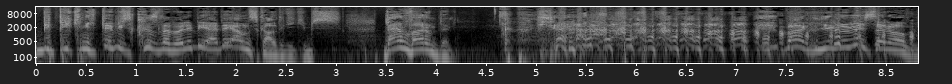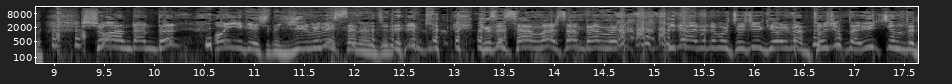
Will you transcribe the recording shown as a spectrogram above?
Bir piknikte biz kızla böyle bir yerde yalnız kaldık ikimiz. Ben varım dedim. Bak 25 sene oldu. Şu andan dön 17 yaşında 25 sene önce dedim ki kıza sen varsan ben varım. Bir daha dedim o çocuğu görmem. Çocukla 3 yıldır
